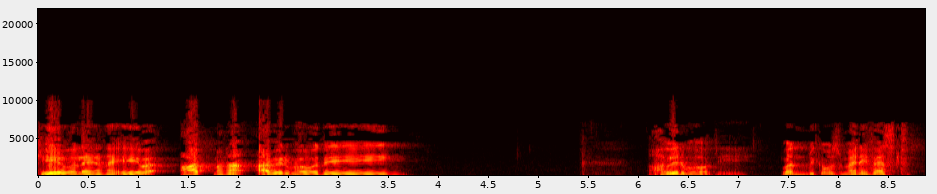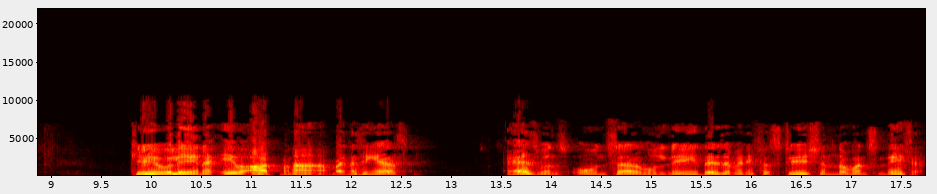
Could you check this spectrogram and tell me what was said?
केवलेन एव आत्मना आविर्भवति। आविर्भवति। वन बिकम्स मैनिफेस्ट केवलेन एव आत्मना by nothing else as one's own self only, there is a manifestation of one's nature.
